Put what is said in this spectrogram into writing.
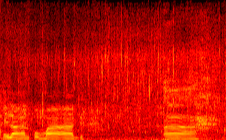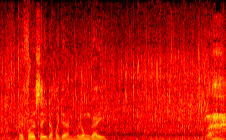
Kailangan pong mag ah may first aid ako dyan malunggay. Ah,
